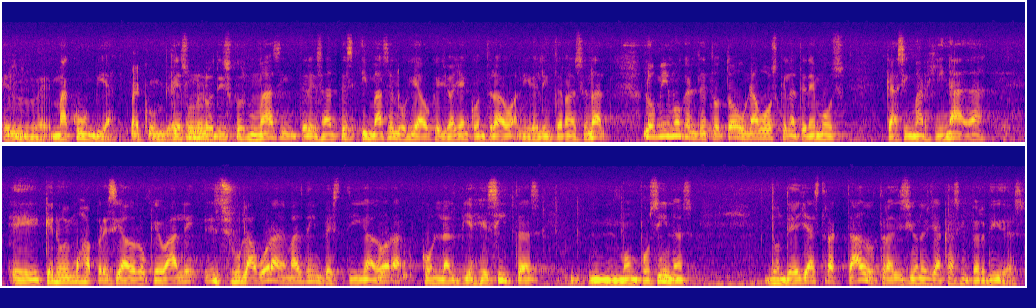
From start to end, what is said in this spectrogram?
el eh, Macumbia, Macumbia, que es uno de los discos más interesantes y más elogiados que yo haya encontrado a nivel internacional. Lo mismo que el de Totó, una voz que la tenemos casi marginada, eh, que no hemos apreciado lo que vale. Y Su labor, además de investigadora con las viejecitas mm, momposinas, donde ella ha extractado tradiciones ya casi perdidas.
